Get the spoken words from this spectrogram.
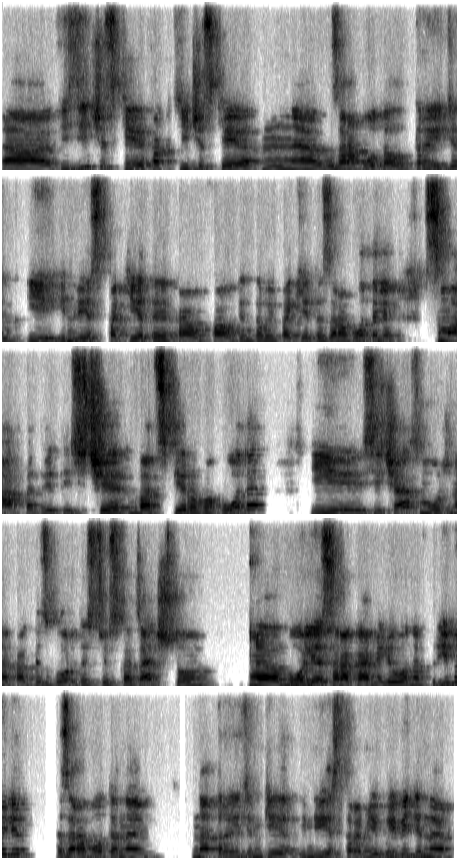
а, физически, фактически заработал трейдинг и инвест-пакеты, краундфаундинговые пакеты заработали с марта 2021 года. И сейчас можно как бы с гордостью сказать, что э, более 40 миллионов прибыли заработаны на трейдинге инвесторами, выведено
